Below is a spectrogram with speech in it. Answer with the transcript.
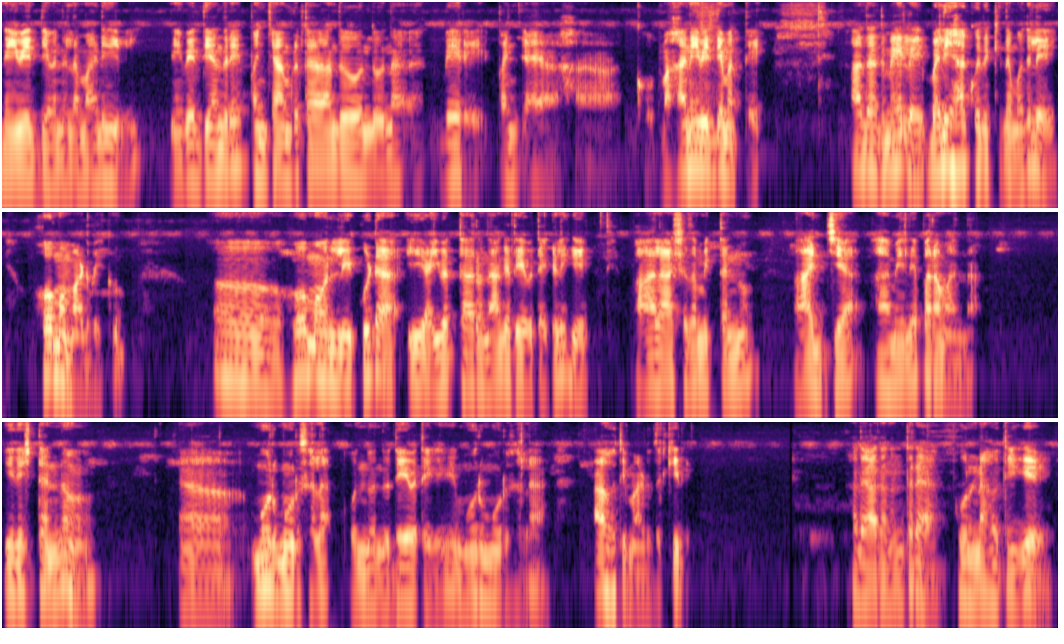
ನೈವೇದ್ಯವನ್ನೆಲ್ಲ ಮಾಡಿದ್ದೀವಿ ನೈವೇದ್ಯ ಅಂದರೆ ಪಂಚಾಮೃತ ಅದು ಒಂದು ನ, ಬೇರೆ ಪಂಚ ಮಹಾನೈವೇದ್ಯ ಮತ್ತೆ. ಅದಾದ ಮೇಲೆ ಬಲಿ ಹಾಕುವುದಕ್ಕಿಂತ ಮೊದಲೇ ಹೋಮ ಮಾಡಬೇಕು. ಹೋಮದಲ್ಲಿ ಕೂಡ ಈ ಐವತ್ತಾರು ನಾಗದೇವತೆಗಳಿಗೆ ಪಾಲಾಶ ಸಮಿತ್ತನ್ನು ಆಜ್ಯ, ಆಮೇಲೆ ಪರಮಾನ್ನ. ಇದಿಷ್ಟನ್ನು ಮೂರು ಮೂರು ಸಲ ಒಂದೊಂದು ದೇವತೆಗೆ ಮೂರು ಮೂರು ಸಲ ಆಹುತಿ ಮಾಡೋದಕ್ಕಿದೆ ಅದಾದ ನಂತರ ಪೂರ್ಣಾಹುತಿಗೆ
